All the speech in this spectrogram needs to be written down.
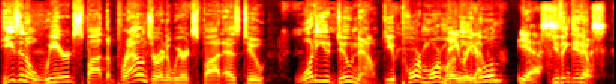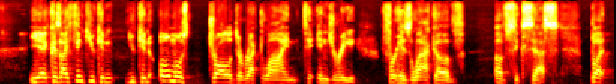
he's in a weird spot. The Browns are in a weird spot as to what do you do now? Do you pour more money into him. him? Yes. You think they do? Yes. Yeah, because I think you can you can almost draw a direct line to injury for his lack of of success. But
